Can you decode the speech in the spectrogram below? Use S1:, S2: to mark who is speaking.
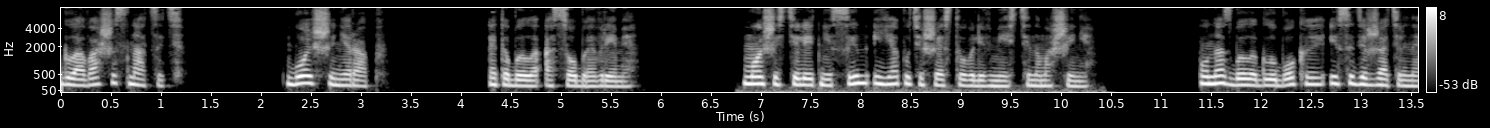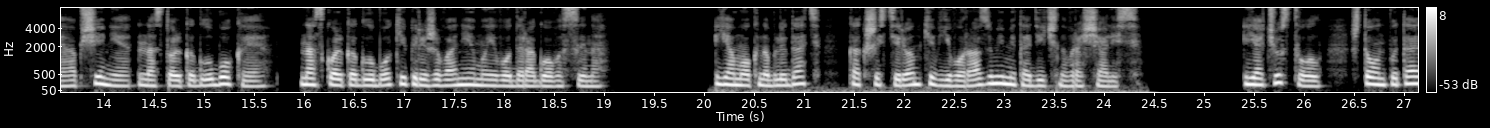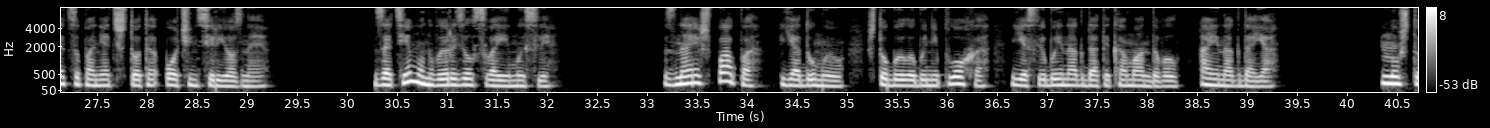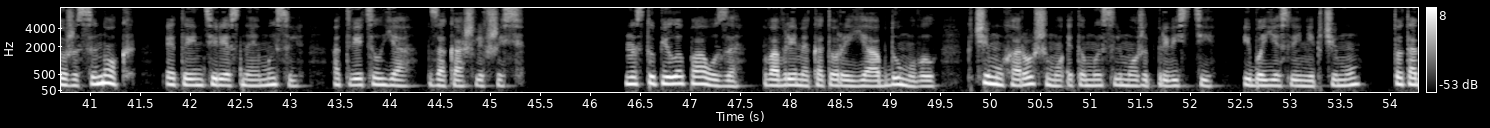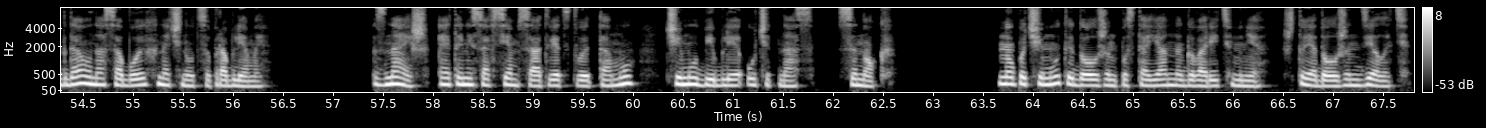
S1: Глава 16. Больше не раб. Это было особое время. Мой шестилетний сын и я путешествовали вместе на машине. У нас было глубокое и содержательное общение, настолько глубокое, насколько глубокие переживания моего дорогого сына. Я мог наблюдать, как шестеренки в его разуме методично вращались. Я чувствовал, что он пытается понять что-то очень серьезное. Затем он выразил свои мысли. «Знаешь, папа, я думаю, что было бы неплохо, если бы иногда ты командовал, а иногда я». «Ну что же, сынок, это интересная мысль», — ответил я, закашлившись. Наступила пауза, во время которой я обдумывал, к чему хорошему эта мысль может привести, ибо если ни к чему, то тогда у нас обоих начнутся проблемы. Знаешь, это не совсем соответствует тому, чему Библия учит нас, сынок. Но почему ты должен постоянно говорить мне, что я должен делать?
